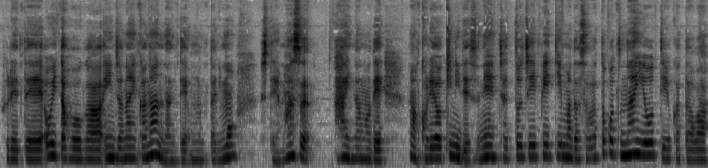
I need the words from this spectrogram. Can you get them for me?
触れておいた方がいいんじゃないかななんて思ったりもしてます。はい。なので、まあ、これを機にですね、チャット GPT まだ触ったことないよっていう方は、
